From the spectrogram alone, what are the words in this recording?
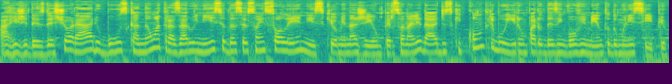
A rigidez deste horário busca não atrasar o início das sessões solenes que homenageiam personalidades que contribuíram para o desenvolvimento do município município.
